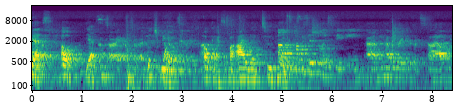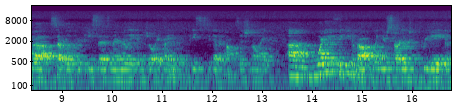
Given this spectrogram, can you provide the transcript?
yes. Oh, yes. I'm sorry, I'm sorry. Which one? Okay, so my eye went two Um, places. compositionally speaking, um, you have a very different style throughout several of your pieces, and I really enjoy how you put the pieces together compositionally. Um, what are you thinking about when you're starting to create a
